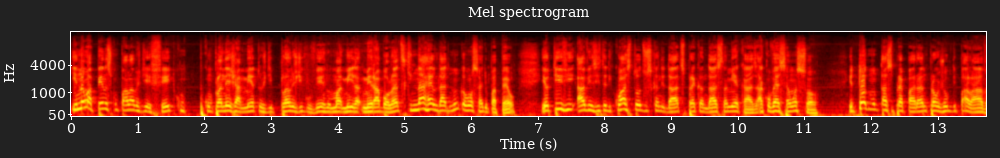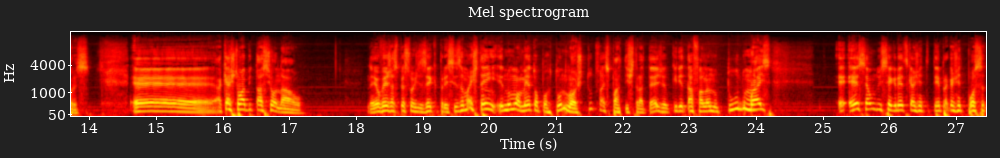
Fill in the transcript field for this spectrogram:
E não apenas com palavras de efeito, com, com planejamentos de planos de governo mirabolantes, que na realidade nunca vão sair do papel. Eu tive a visita de quase todos os candidatos, pré-candidatos na minha casa. A conversa é uma só. E todo mundo está se preparando para um jogo de palavras. É, a questão habitacional. Né? Eu vejo as pessoas dizer que precisa, mas tem, e no momento oportuno, lógico, tudo faz parte de estratégia. Eu queria estar falando tudo, mas é- esse é um dos segredos que a gente tem para que a gente possa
